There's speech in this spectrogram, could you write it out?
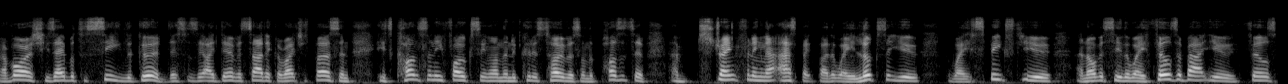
Avorish, he's able to see the good. This is the idea of a tzaddik, a righteous person. He's constantly focusing on the Nukudas Tovas, on the positive, and strengthening that aspect by the way he looks at you, the way he speaks to you, and obviously the way he feels about you. He feels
